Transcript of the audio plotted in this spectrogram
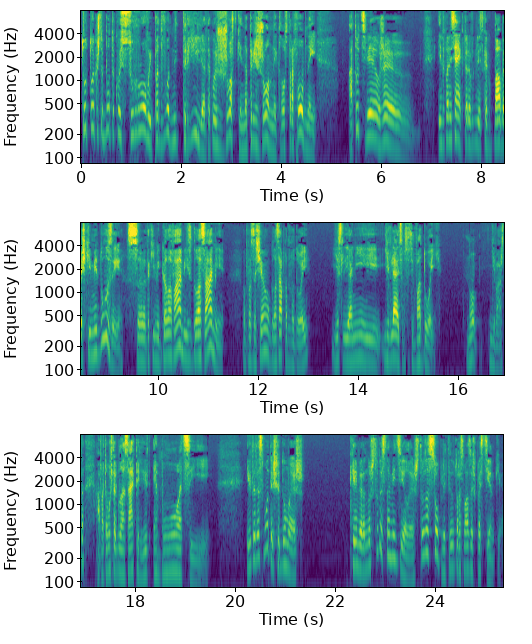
Тут только что был такой суровый подводный триллер, такой жесткий, напряженный, клаустрофобный. А тут тебе уже инопланетяне, которые выглядят как бабочки-медузы, с такими головами и с глазами. Вопрос, зачем ему глаза под водой, если они являются, по сути, водой? Ну, неважно. А потому что глаза передают эмоции. И вот это смотришь и думаешь, Кэмерон, ну что ты с нами делаешь? Что за сопли ты тут размазываешь по стенке?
